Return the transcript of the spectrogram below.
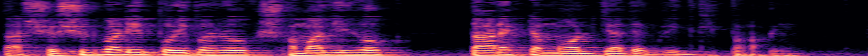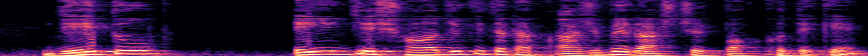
তার শ্বশুরবাড়ির পরিবারে হোক, সমাজে হোক, তার একটা মর্যাদা বৃদ্ধি পাবে। যেহেতু এই যে সহযোগিতাটা আসবে রাষ্ট্রের পক্ষ থেকে,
